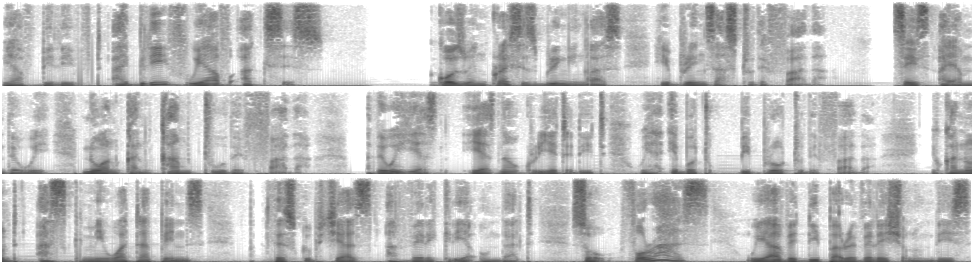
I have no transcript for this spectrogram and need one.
we have believed. I believe we have access because when Christ is bringing us, He brings us to the Father. He says, "I am the way. No one can come to the Father." The way He has He has now created it, we are able to be brought to the Father. You cannot ask me what happens, but the Scriptures are very clear on that. So for us, we have a deeper revelation on this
